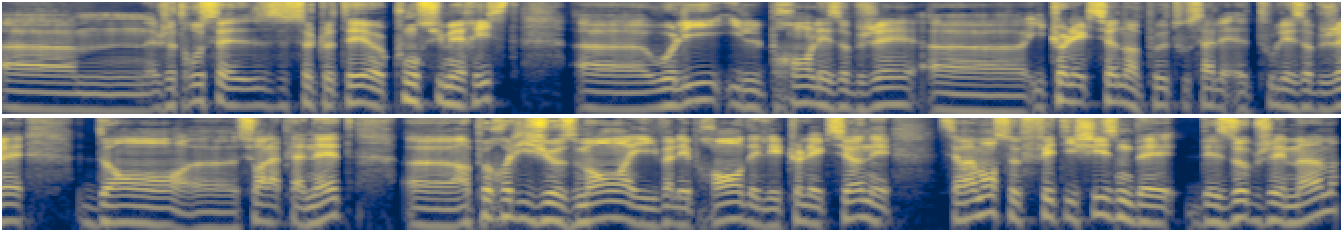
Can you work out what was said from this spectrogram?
je trouve ce, côté consumériste. Wally, il prend les objets, il collectionne un peu tout ça, tous les objets dans sur la planète, un peu religieusement, et il va les prendre et les collectionne. Et c'est vraiment ce fétichisme des, des objets même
